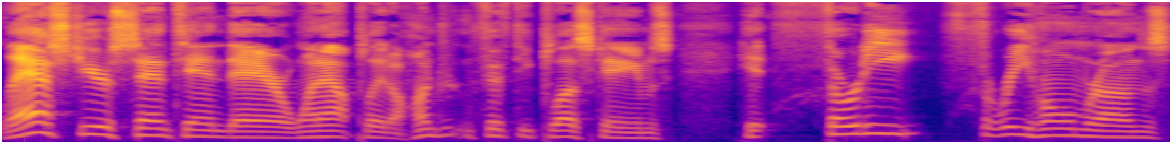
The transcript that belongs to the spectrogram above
Last year, Santander went out, played 150 plus games, hit 33 home runs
